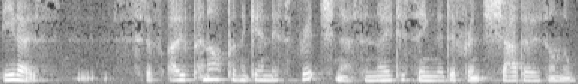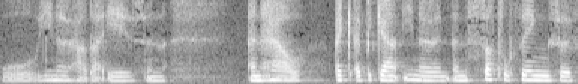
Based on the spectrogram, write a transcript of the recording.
you know, sort of open up, and again this richness, and noticing the different shadows on the wall. You know how that is, and and how. I, I began, you know, and, and subtle things of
